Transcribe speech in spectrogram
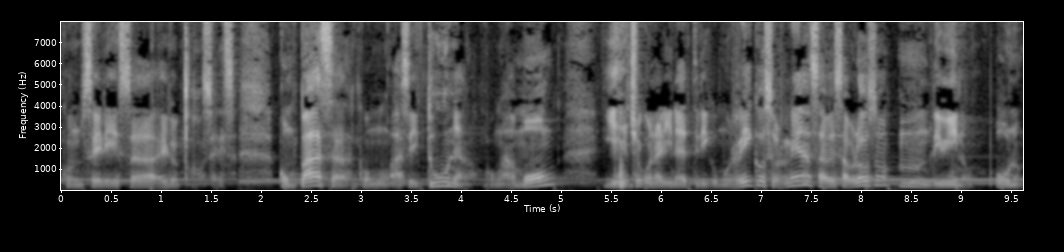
con cereza, eh, con cereza, con pasas, con aceituna, con jamón y es hecho con harina de trigo. Muy rico, se hornea, sabe sabroso, mmm, divino. Uno.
